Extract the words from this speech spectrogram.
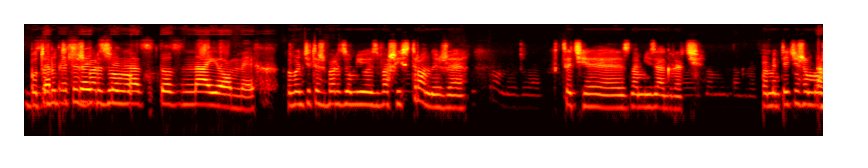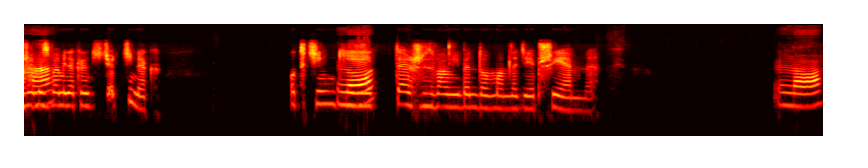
Bo to będzie też bardzo, nas do znajomych. to będzie też bardzo miłe z waszej strony, że chcecie z nami zagrać. Pamiętajcie, że możemy Aha. z wami nakręcić odcinek. Odcinki No. też z wami będą, mam nadzieję, przyjemne. No,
